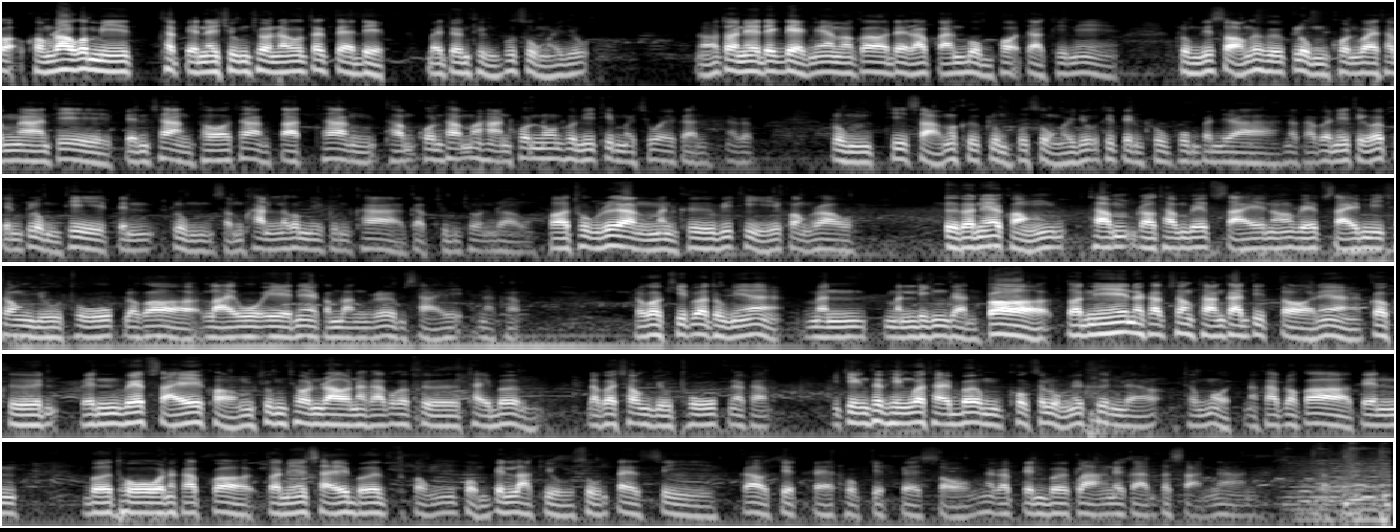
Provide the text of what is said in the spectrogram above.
ก็ของเราก็มีถ้าเป็นในชุมชนเราตั้งแต่เด็กไปจนถึงผู้สูงอายุ เนาะตอนนี้เด็กๆเนี่ยมันก็ได้รับการบ่มเพาะจากที่นี่ กลุ่มที่สองก็คือกลุ่มคนวัยทำงานที่เป็นช่างทอช่างตัดช่างทำคนทำอาหารคนโน้นคนนี้ที่มาช่วยกันนะครับกลุ่มที่ 3 ก็คือกลุ่มผู้สูงอายุที่เป็นครูภูมิปัญญานะครับอันนี้ถือว่าเป็นกลุ่มที่เป็นกลุ่มสำคัญแล้วก็มีคุณค่ากับชุมชนเรา เพราะทุกเรื่องมันคือวิถีของเราคือตอนนี้ของทำเราทำเว็บไซต์เนาะเว็บไซต์มีช่อง YouTube แล้วก็ Line OA เนี่ยกำลังเริ่มใช้นะครับ แล้วก็คิดว่าตรงนี้มันมันลิงก์กัน ก็ตอนนี้นะครับช่องทางการติดต่อเนี่ยก็คือเป็นเว็บไซต์ของชุมชนเรานะครับ ก็คือไทเบิร์มแล้วก็ช่อง YouTube นะครับจริงๆถ้าพิมพ์ว่าไทเบิร์มโคกสลุงไม่ขึ้นแล้วทั้งหมดนะครับ แล้วก็เป็นเบอร์โทรนะครับ ก็ตอนนี้ใช้เบอร์ของผมเป็นหลักอยู่ 0849786782 นะครับ เป็นเบอร์กลางในการประสานงานครับ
